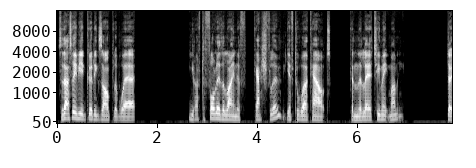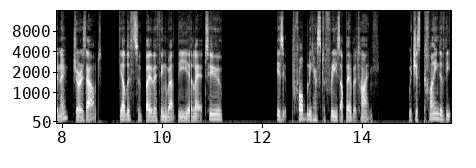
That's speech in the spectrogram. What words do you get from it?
So that's maybe a good example of where you have to follow the line of cash flow. You have to work out can the layer two make money? Don't know. Jury's out. The other, the other thing about the uh, layer two is it probably has to freeze up over time, which is kind of the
